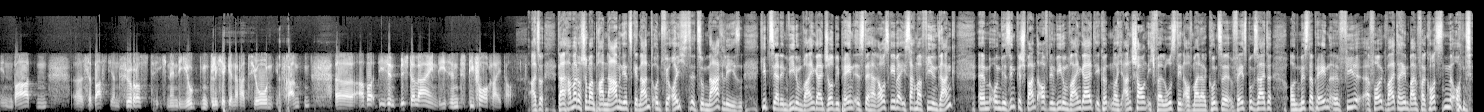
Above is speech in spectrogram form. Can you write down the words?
in Baden, äh, Sebastian Fürst, ich nenne die jugendliche Generation in Franken. Äh, aber die sind nicht allein, die sind die Vorreiter. Also da haben wir doch schon mal ein paar Namen jetzt genannt und für euch äh, zum Nachlesen gibt's ja den Vinum Weinguide. Joel B. Payne ist der Herausgeber. Ich sag mal vielen Dank ähm, und wir sind gespannt auf den Vinum Weinguide. Ihr könnt ihn euch anschauen. Ich verlose den auf meiner Kunze Facebook-Seite und Mr. Payne, äh, viel Erfolg weiterhin beim Verkosten und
